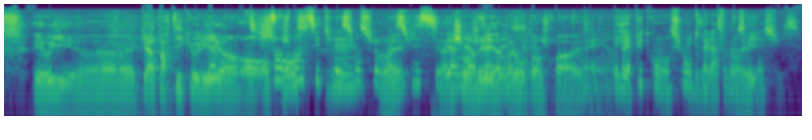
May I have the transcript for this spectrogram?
et oui un cas Il y particulier a un en, en changement France. de situation sur Ouais, la Suisse ces ça a changé il y a pas longtemps, je crois. ouais. Ouais, en Et il n'y a plus de convention entre la Exactement. France Oui. et la Suisse.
